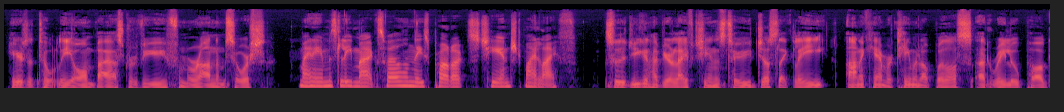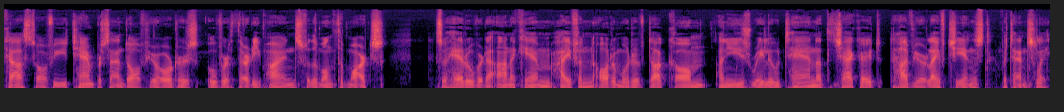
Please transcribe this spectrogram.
Here's a totally unbiased review from a random source. My name is Lee Maxwell, and these products changed my life. So that you can have your life changed too, just like Lee, Anachem are teaming up with us at Reload Podcast to offer you 10% off your orders over £30 for the month of March. So head over to anachem-automotive.com and use Reload10 at the checkout to have your life changed, potentially.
